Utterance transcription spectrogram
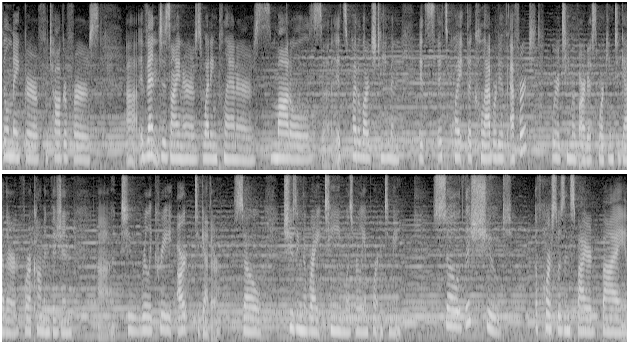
filmmaker, photographers, uh, event designers, wedding planners, models. Uh, it's quite a large team, and it's it's quite the collaborative effort. We're a team of artists working together for a common vision uh, to really create art together. So, choosing the right team was really important to me. So, this shoot, of course, was inspired by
